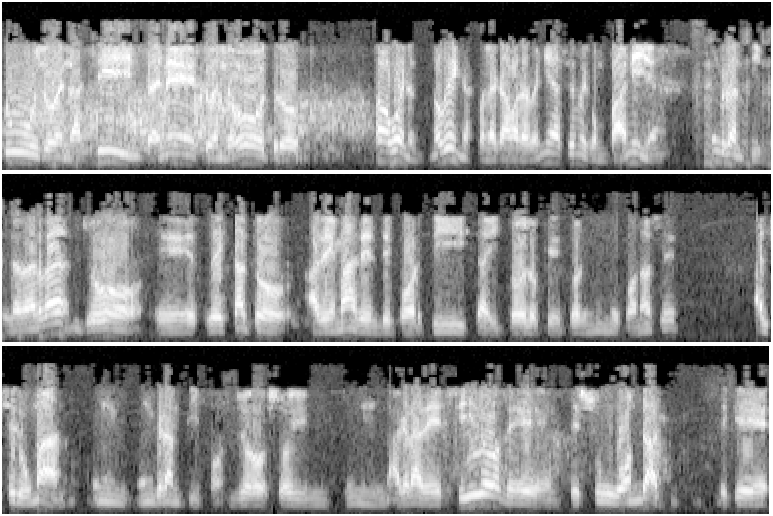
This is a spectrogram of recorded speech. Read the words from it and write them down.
tuyos en la cinta, en esto, en lo otro. Ah, bueno, no vengas con la cámara, venía a hacerme compañía. Un gran tipo. La verdad, yo eh, rescato, además del deportista y todo lo que todo el mundo conoce, al ser humano, un, un gran tipo. Yo soy un agradecido de, de su bondad, de que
